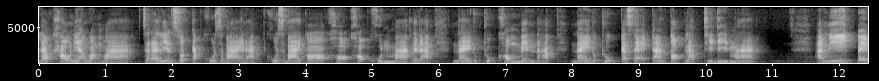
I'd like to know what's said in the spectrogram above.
แล้วเขาเนี่ยหวังว่าจะได้เรียนสดกับครูสบายนะครับ ครูสบายก็ขอขอบคุณมากเลยนะครับ ในทุกๆคอมเมนต์นะครับ ในทุกๆกระแสการตอบรับที่ดีมาก อันนี้เป็น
